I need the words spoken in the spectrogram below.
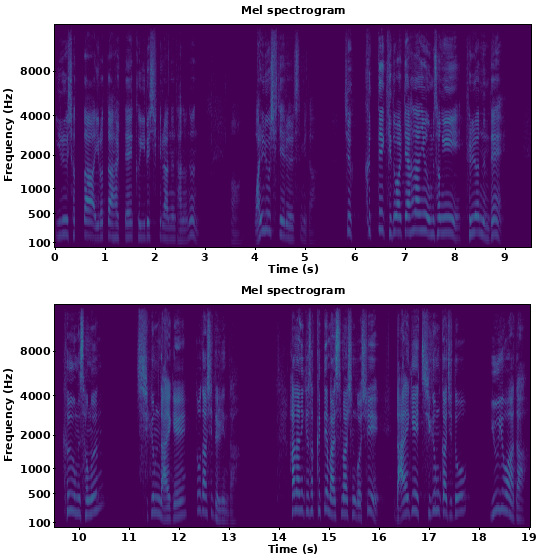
이르셨다, 이렇다 할 때 그 이르시기라는 단어는 어, 완료 시제를 씁니다. 즉 그때 기도할 때 하나님의 음성이 들렸는데 그 음성은 지금 나에게 또 다시 들린다. 하나님께서 그때 말씀하신 것이 나에게 지금까지도 유효하다.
